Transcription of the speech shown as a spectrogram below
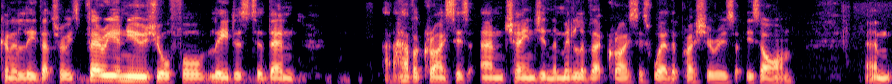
kind of lead that through. It's very unusual for leaders to then have a crisis and change in the middle of that crisis where the pressure is is on. Um,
